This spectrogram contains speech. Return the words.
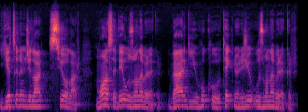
yatırımcılar, CEO'lar muhasebeyi uzmana bırakır. Vergiyi, hukuku, teknolojiyi uzmana bırakır.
